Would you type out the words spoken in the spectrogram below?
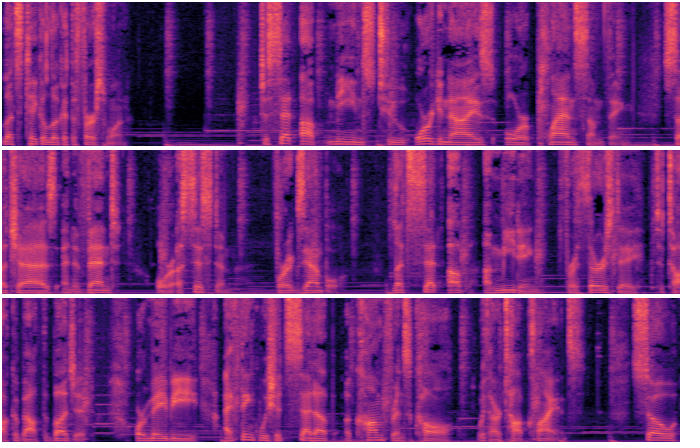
Let's take a look at the first one. To set up means to organize or plan something, such as an event or a system. For example, let's set up a meeting for Thursday to talk about the budget. Or maybe I think we should set up a conference call with our top clients. So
